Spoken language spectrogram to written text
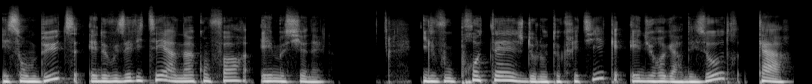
Et son but est de vous éviter un inconfort émotionnel. Il vous protège de l'autocritique et du regard des autres car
